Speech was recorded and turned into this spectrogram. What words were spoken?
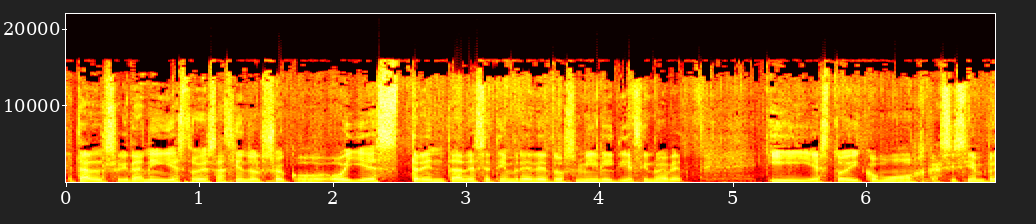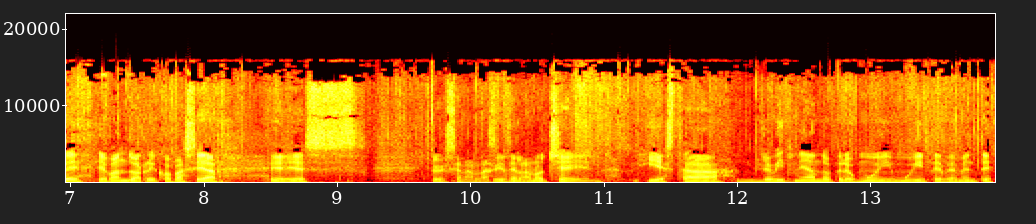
¿qué tal? Soy Dani y esto es Haciendo el Sueco. Hoy es 30 de septiembre de 2019 y estoy como casi siempre llevando a Rico a pasear. Es creo que serán las 10 de la noche y está llovizneando pero muy muy levemente.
